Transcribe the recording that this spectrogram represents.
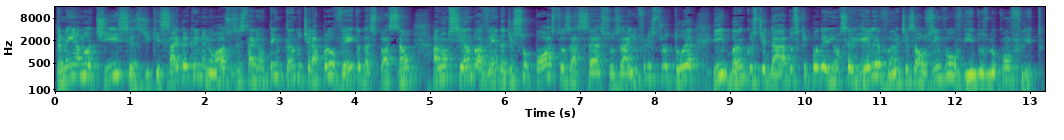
Também há notícias de que cybercriminosos estariam tentando tirar proveito da situação, anunciando a venda de supostos acessos à infraestrutura e bancos de dados que poderiam ser relevantes aos envolvidos no conflito.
